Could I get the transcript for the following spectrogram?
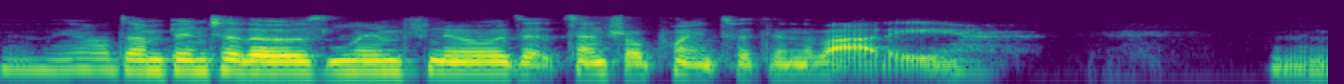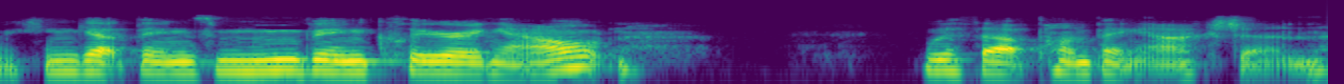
And they all dump into those lymph nodes at central points within the body. And then we can get things moving, clearing out with that pumping action.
